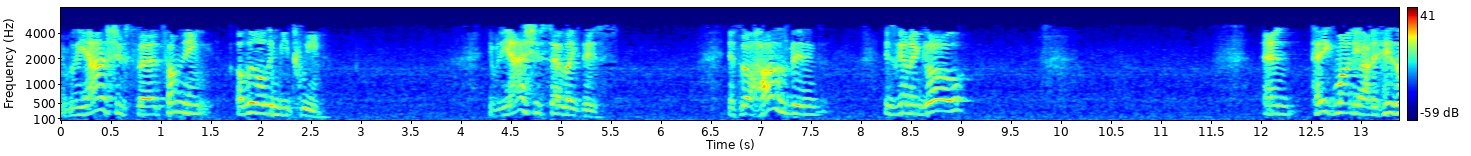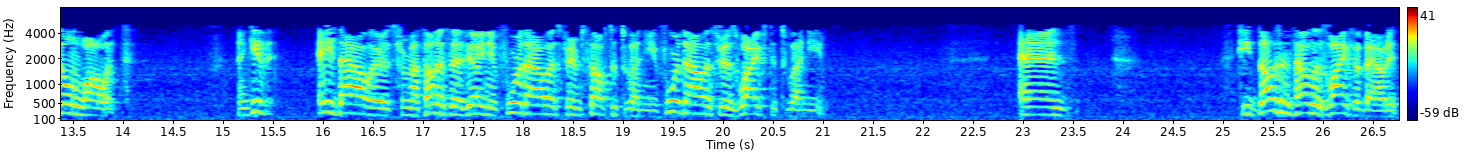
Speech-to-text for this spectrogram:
Ibn Yashiv said something a little in between. Ibn Yashiv said like this if the husband is going to go and take money out of his own wallet and give eight dollars for Matanas Evyonim, four dollars for himself to Tuanim, four dollars for his wife to Tuanim, and he doesn't tell his wife about it,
